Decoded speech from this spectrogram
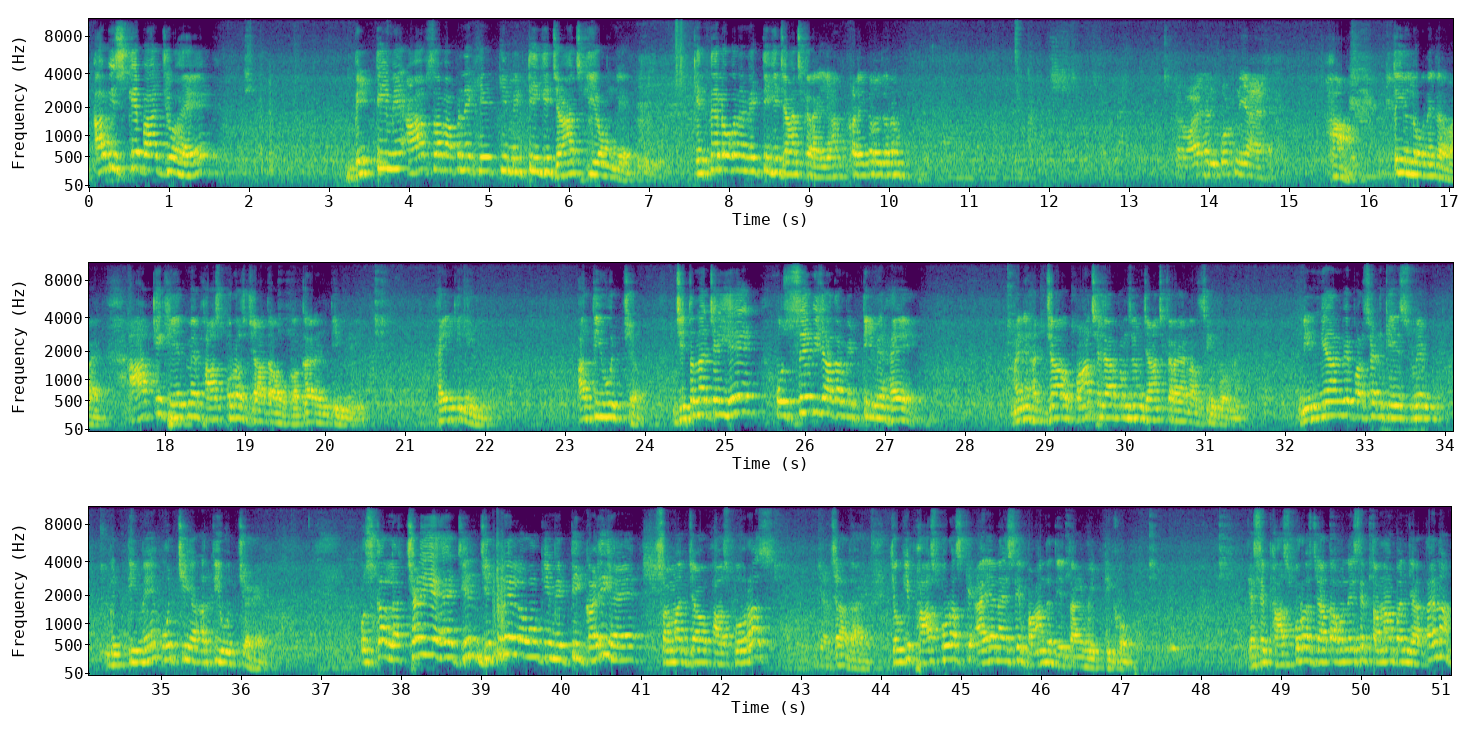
अब इसके बाद जो है मिट्टी में आप सब अपने खेत की मिट्टी की जाँच किए होंगे। कितने लोगों ने मिट्टी की जाँच कराई? यहाँ खड़े करो जरा। करवाया है रिपोर्ट नहीं आया है। हाँ तीन लोग ने करवाया। आपके खेत में फास्फोरस ज़्यादा होगा गारंटी मेरी। है कि नहीं? अति उच्च। जितना चाहिए उससे भी ज़्यादा मिट्टी में है। मैंने हज़ारों पाँच हज़ार कम से कम जाँच कराया नरसिंहपुर में। निन्यानवे परसेंट केस में मिट्टी में उच्च या अति उच्च है। उसका लक्षण ये है, जिन जितने लोगों की मिट्टी कड़ी है, समझ जाओ फास्फोरस ज़्यादा है। क्योंकि फास्फोरस के आयन ऐसे बाँध देता है मिट्टी को। जैसे फास्फोरस ज़्यादा होने से तना बन जाता है ना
